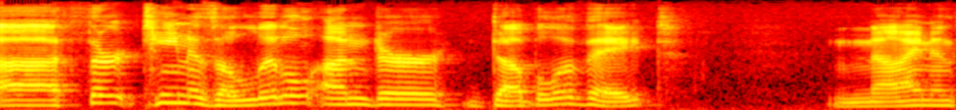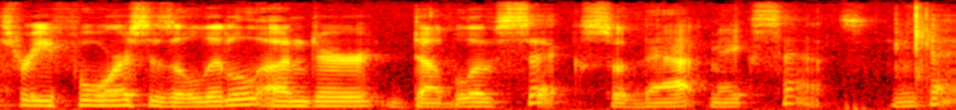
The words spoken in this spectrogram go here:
uh, 13 is a little under double of 8. 9 and 3 fourths is a little under double of 6. So that makes sense. Okay.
